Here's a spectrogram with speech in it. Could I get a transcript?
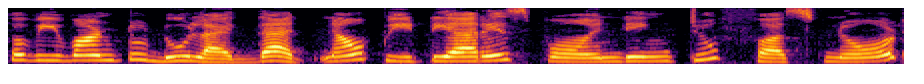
so we want to do like that. Now PTR is pointing to first node.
